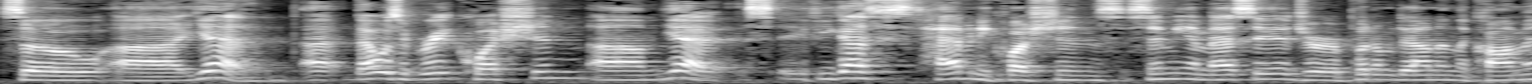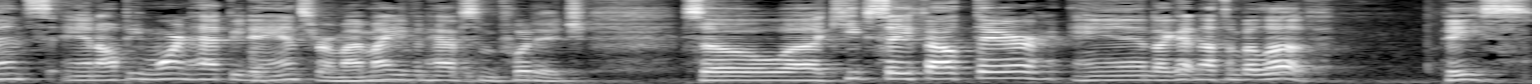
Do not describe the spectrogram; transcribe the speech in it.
So uh, yeah, uh, that was a great question. Um, yeah, if you guys have any questions, send me a message or put them down in the comments, and I'll be more than happy to answer them. I might even have some footage. So uh, keep safe out there, and I got nothing but love. Peace.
